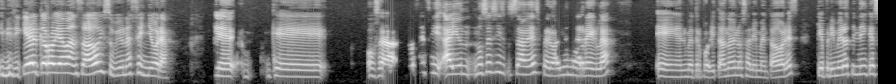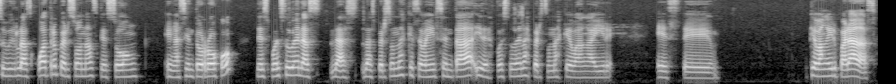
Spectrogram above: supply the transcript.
y ni siquiera el carro había avanzado y subió una señora que, que o sea, no sé si hay un, no sé si sabes, pero hay una regla en el metropolitano de los alimentadores que primero tienen que subir las cuatro personas que son en asiento rojo, después suben las, las, las personas que se van a ir sentadas y después suben las personas que van a ir, este, que van a ir paradas.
